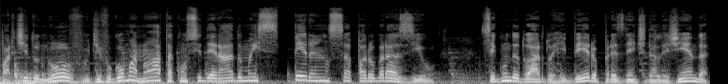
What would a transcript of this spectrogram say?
Partido Novo divulgou uma nota considerada uma esperança para o Brasil. Segundo Eduardo Ribeiro, presidente da legenda,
